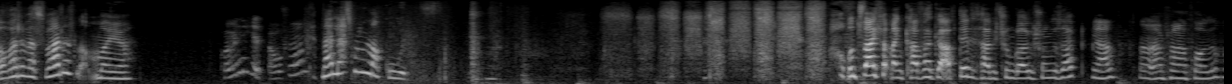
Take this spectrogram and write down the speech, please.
Oh, warte, was war das nochmal Können wir nicht jetzt aufhören? Na, lass mich mal kurz. Und zwar, ich habe mein Cover geupdatet, das habe ich schon, glaube ich, schon gesagt. Ja, am Anfang der Folge.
